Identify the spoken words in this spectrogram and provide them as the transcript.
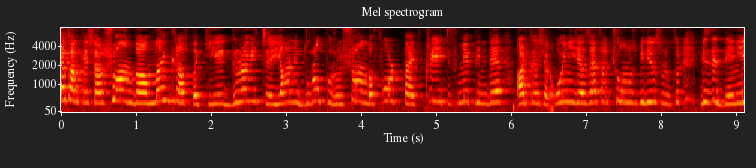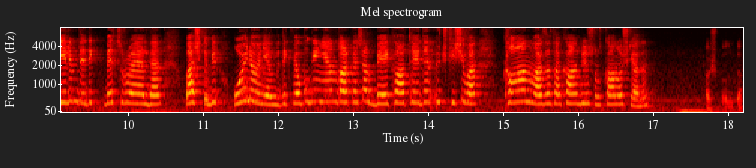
Evet arkadaşlar şu anda Minecraft'taki Gravity yani Dropper'ı şu anda Fortnite Creative Map'inde arkadaşlar oynayacağız. Zaten çoğunuz biliyorsunuzdur. Biz de deneyelim dedik. Battle Royale'den başka bir oyun oynayalım dedik. Ve bugün yanımda arkadaşlar BKT'den 3 kişi var. Kaan var zaten Kaan biliyorsunuz. Kaan hoş geldin. Hoş bulduk.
